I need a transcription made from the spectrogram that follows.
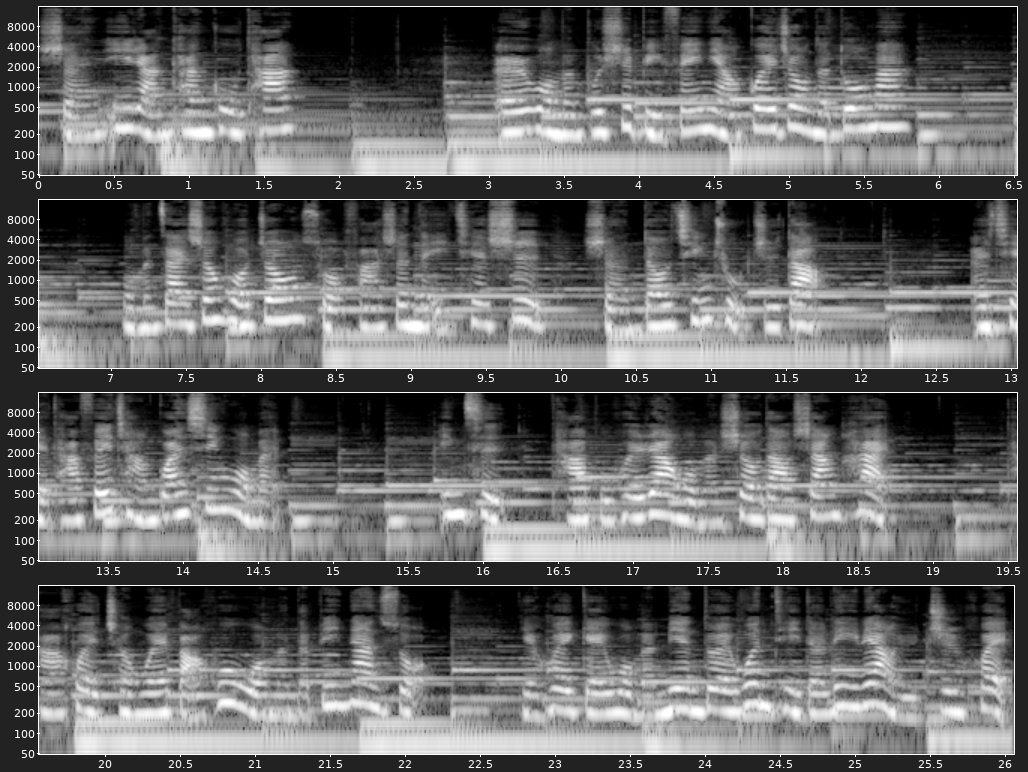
神依然看顾它。”而我们不是比飞鸟贵重的多吗？我们在生活中所发生的一切事，神都清楚知道，而且他非常关心我们，因此他不会让我们受到伤害，他会成为保护我们的避难所，也会给我们面对问题的力量与智慧。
